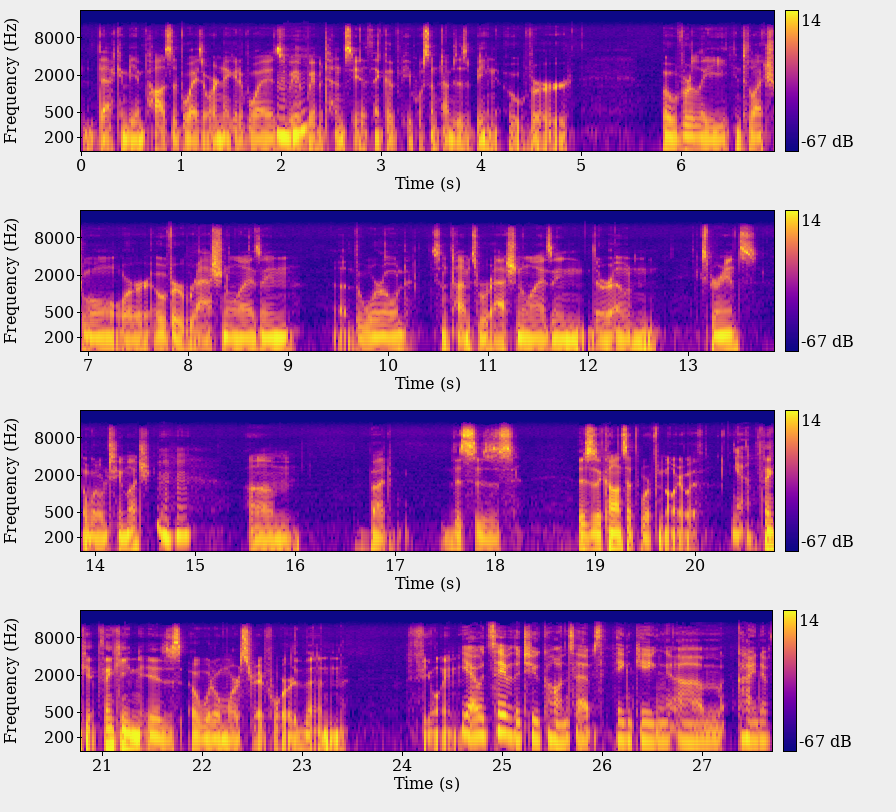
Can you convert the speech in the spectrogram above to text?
that can be in positive ways or negative ways. We, have, we have a tendency to think of people sometimes as being over overly intellectual or over rationalizing uh, the world, sometimes rationalizing their own experience a little too much. Um, but this is this is a concept we're familiar with. Yeah. Thinking thinking is a little more straightforward than feeling. Yeah, I would say of the two concepts, thinking um, kind of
